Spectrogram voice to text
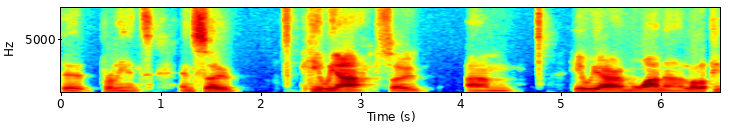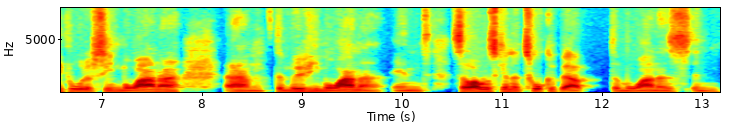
they're brilliant. And so here we are. So um, here we are in Moana. A lot of people would have seen Moana, um, the movie Moana. And so I was going to talk about the Moanas in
